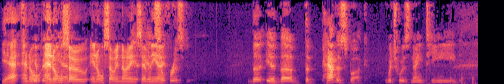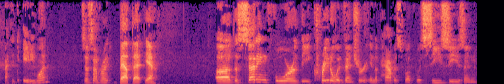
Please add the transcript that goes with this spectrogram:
Yeah, and al- and in- also and also in And- and 1978. so, for instance, the in the the Pavis book, which was 19, I think 81. Does that sound right? about that, yeah. Uh, the setting for the Cradle adventure in the Pavis book was Sea Season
